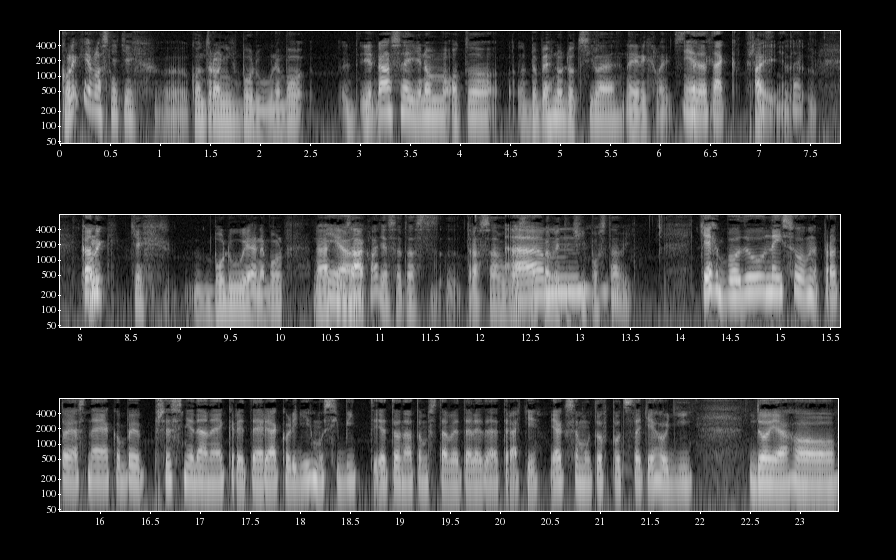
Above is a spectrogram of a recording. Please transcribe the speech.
Kolik je vlastně těch eh, kontrolních bodů? Nebo jedná se jenom o to doběhnout do cíle nejrychleji? Je tak, to tak, přesně a, tak. Kon... Kolik těch bodů je? Nebo na jakém jo. základě se ta trasa vůbec um, takhle vytyčí postaví? Těch bodů nejsou proto jasné jakoby přesně dané kritéria, kolik jich musí být, je to na tom staviteli té trati, jak se mu to v podstatě hodí do jeho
